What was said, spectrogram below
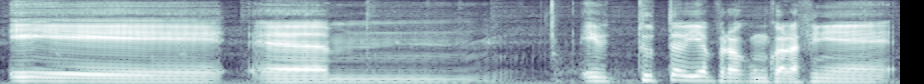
E, ehm, e tuttavia, però, comunque, alla fine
